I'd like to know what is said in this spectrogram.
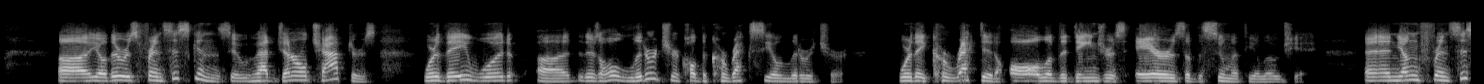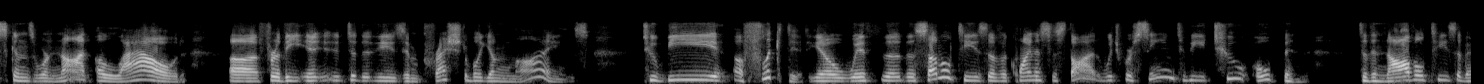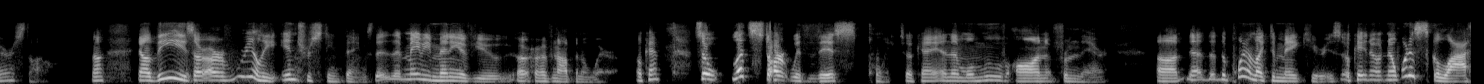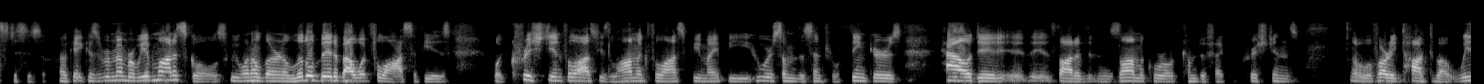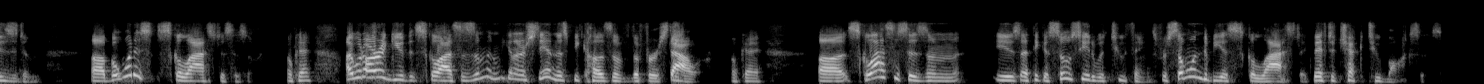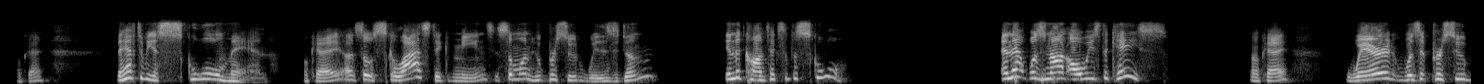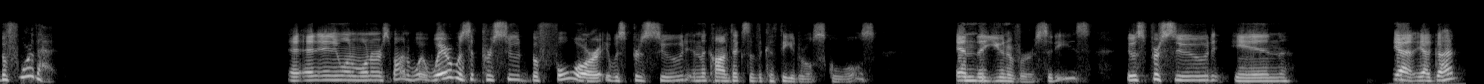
Uh, you know, there was Franciscans who had general chapters where they would, uh, there's a whole literature called the Correctoria literature, where they corrected all of the dangerous errors of the Summa Theologiae. And young Franciscans were not allowed uh, for the, to the, these impressionable young minds to be afflicted, you know, with the, the subtleties of Aquinas' thought, which were seen to be too open to the novelties of Aristotle. Now, now these are, are really interesting things that, that maybe many of you are, have not been aware of. Okay, so let's start with this point, okay, and then we'll move on from there. Uh, the, the point I'd like to make here is okay, now, now what is scholasticism? Okay, because remember, we have modest goals. We want to learn a little bit about what philosophy is what Christian philosophy, Islamic philosophy might be, who are some of the central thinkers, how did the thought of the Islamic world come to affect the Christians. Oh, we've already talked about wisdom. Uh, but what is scholasticism? Okay, I would argue that scholasticism, and we can understand this because of the first hour. Okay, uh, scholasticism is, I think, associated with two things. For someone to be a scholastic, they have to check two boxes. Okay, they have to be a schoolman Okay, uh, so scholastic means someone who pursued wisdom in the context of a school. And that was not always the case. Okay, where was it pursued before that? And, anyone want to respond? Where, where was it pursued before? It was pursued in the context of the cathedral schools and the universities. It was pursued in, yeah, yeah, go ahead.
